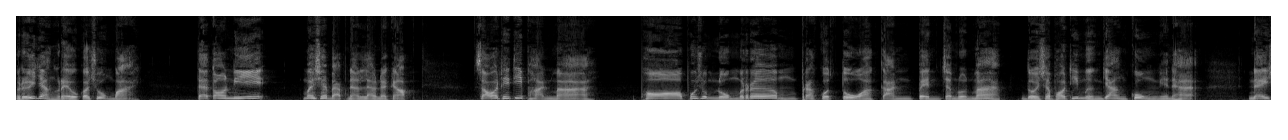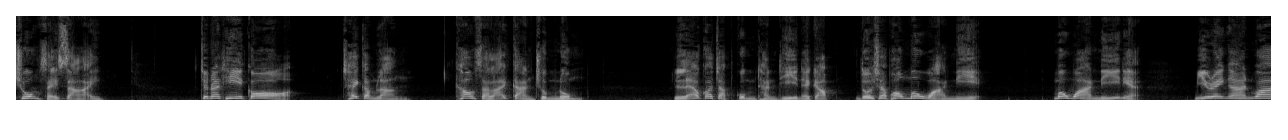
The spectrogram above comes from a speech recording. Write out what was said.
หรืออย่างเร็วก็ช่วงบ่าย แต่ตอนนี้ไม่ใช่แบบนั้นแล้วนะครับ เสาร์อาทิตย์ที่ผ่านมา พอผู้ชุมนุมเริ่มปรากฏตัวกันเป็นจำนวนมาก โดยเฉพาะที่เมืองย่างกุ้งเนี่ยนะฮะในช่วงสายๆเจ้าหน้าที่ก็ใช้กำลังเข้าสลายการชุมนุม แล้วก็จับกลุ่มทันทีนะครับ โดยเฉพาะเมื่อวานนี้ เมื่อวานนี้เนี่ยมีรายงานว่า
